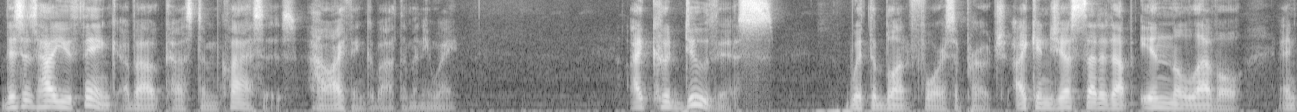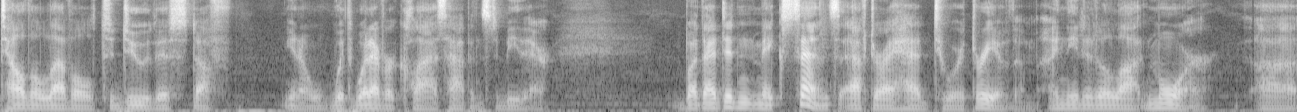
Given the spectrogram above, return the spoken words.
This is how you think about custom classes, how I think about them anyway. I could do this with the blunt force approach. I can just set it up in the level and tell the level to do this stuff, you know, with whatever class happens to be there. But that didn't make sense after I had two or three of them. I needed a lot more. Uh,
